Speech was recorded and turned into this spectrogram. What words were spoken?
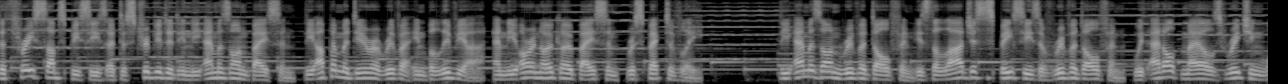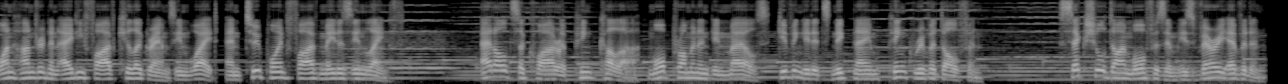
The three subspecies are distributed in the Amazon basin, the upper Madeira River in Bolivia, and the Orinoco Basin, respectively. The Amazon river dolphin is the largest species of river dolphin, with adult males reaching 185 kilograms in weight, and 2.5 meters in length. Adults acquire a pink color, more prominent in males, giving it its nickname, pink river dolphin. Sexual dimorphism is very evident,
